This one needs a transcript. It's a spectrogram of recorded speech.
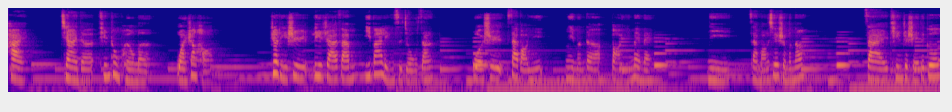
嗨，亲爱的听众朋友们，晚上好！这里是励志 FM 一八零四九五三，我是赛宝仪，你们的宝仪妹妹。你在忙些什么呢？在听着谁的歌，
